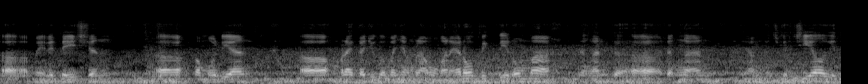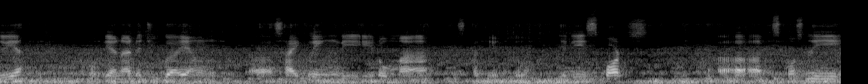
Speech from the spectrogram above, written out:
uh, meditation uh, kemudian uh, mereka juga banyak melakukan aerobik di rumah dengan ke, uh, dengan yang kecil-kecil gitu ya. Kemudian ada juga yang uh, cycling di rumah seperti itu. Jadi sports uh, mostly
